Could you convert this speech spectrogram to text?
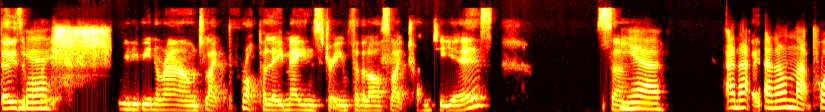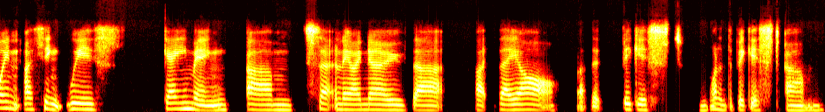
Those have Yes. really been around like properly mainstream for the last like 20 years. So Yeah. And Okay. and on that point, I think with gaming, um, certainly I know that like they are like the biggest, one of the biggest um,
